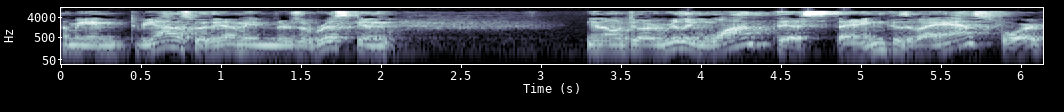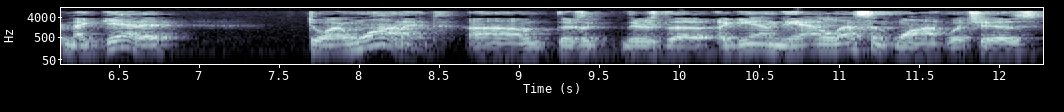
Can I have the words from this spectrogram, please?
I mean, to be honest with you, I mean, there's a risk in, you know, do I really want this thing? Because if I ask for it and I get it, do I want it? Um, there's a, there's the again the adolescent want, which is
